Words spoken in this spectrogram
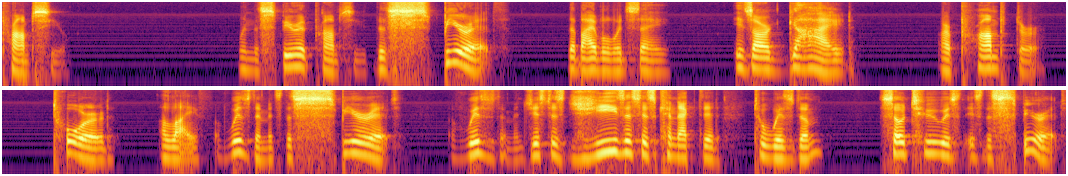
prompts you. When the Spirit prompts you. The Spirit, the Bible would say, is our guide, our prompter toward a life of wisdom. It's the Spirit of wisdom. And just as Jesus is connected to wisdom, so too is, is the Spirit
